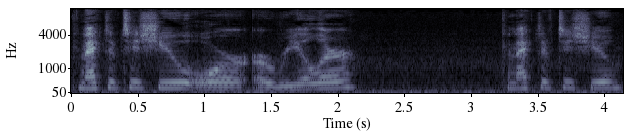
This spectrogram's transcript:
connective tissue or areolar connective tissue.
